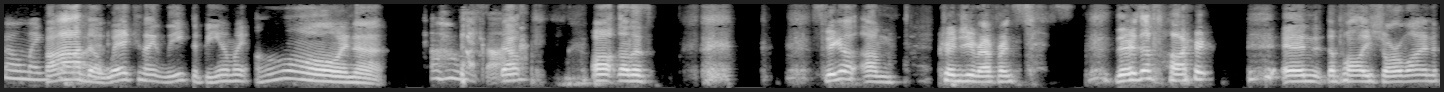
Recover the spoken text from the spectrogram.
Oh my Father, god. Father, where can I leave to be on my own? Oh my god. Now, oh, no, this. Speaking of um cringy references, there's a part in the Pauly Shore one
